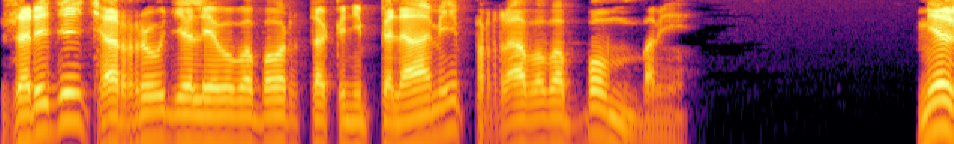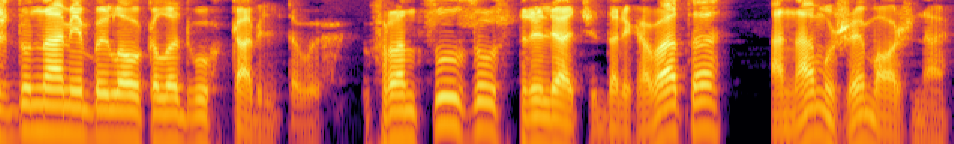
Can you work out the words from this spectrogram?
зарядить орудие левого борта канипелями, правого бомбами. Между нами было около двух кабельтовых. Французу стрелять далековато, а нам уже можно.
